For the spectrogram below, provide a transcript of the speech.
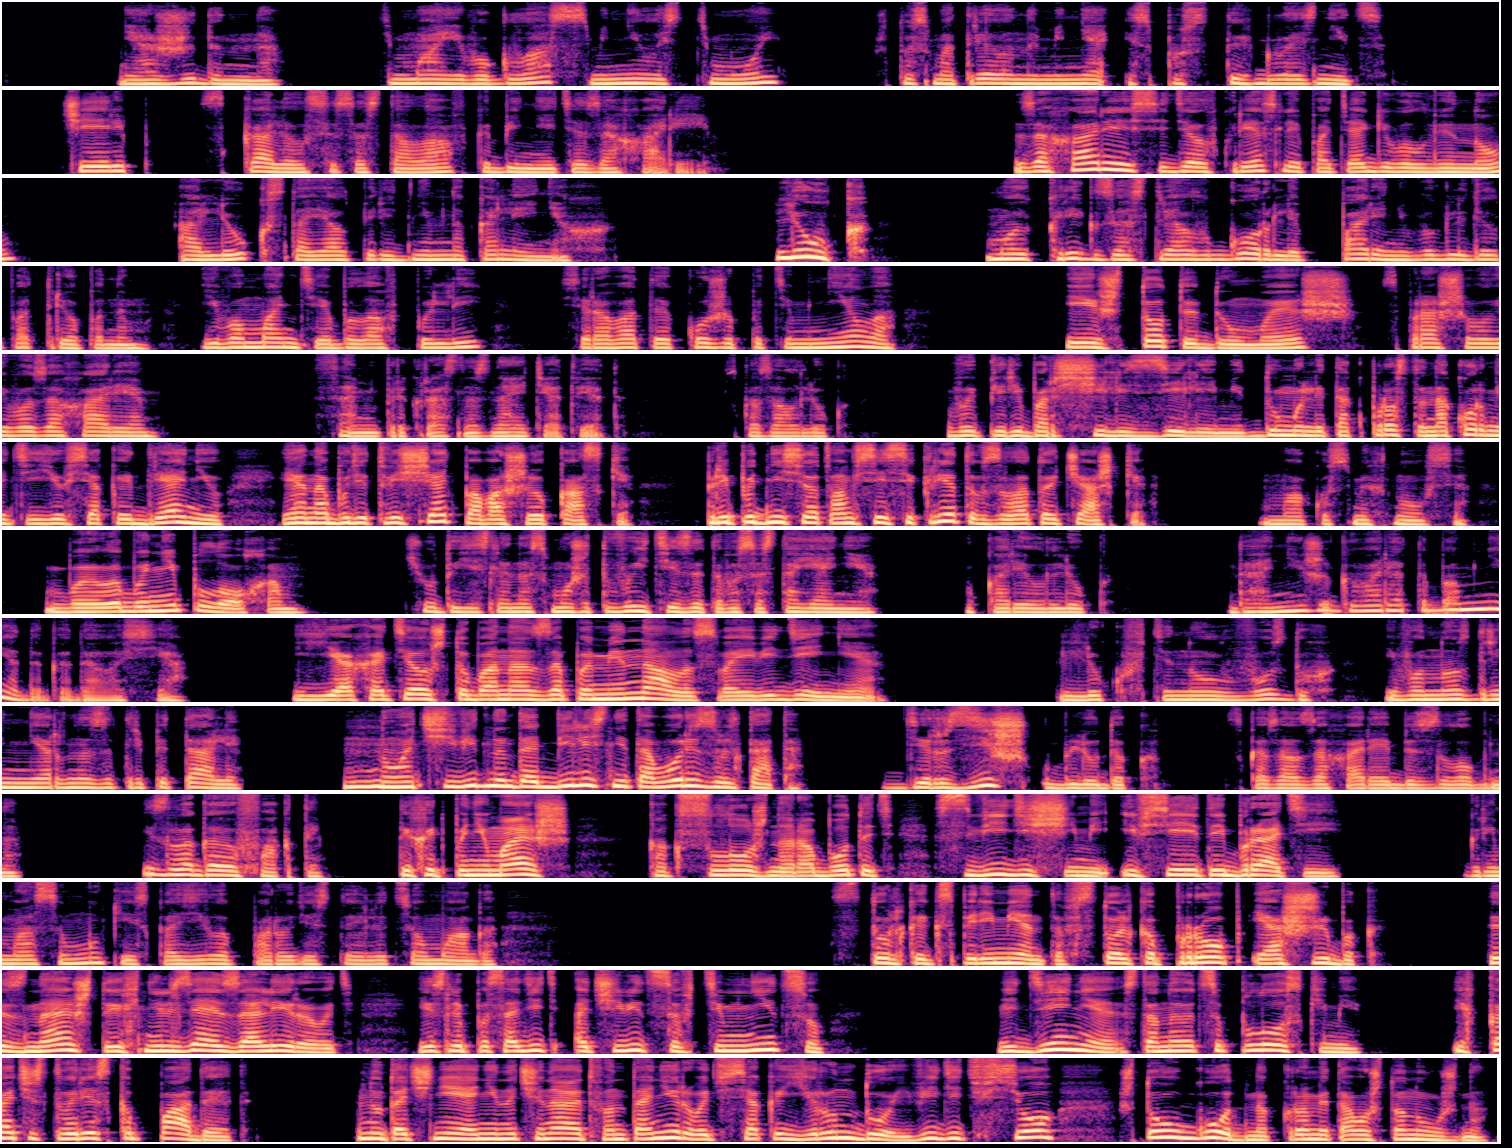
неожиданно, тьма его глаз сменилась тьмой, что смотрела на меня из пустых глазниц. Череп скалился со стола в кабинете Захарии. Захария сидел в кресле и потягивал вино, а Люк стоял перед ним на коленях. «Люк!» Мой крик застрял в горле, парень выглядел потрепанным. Его мантия была в пыли, сероватая кожа потемнела. «И что ты думаешь?» — спрашивал его Захария. «Сами прекрасно знаете ответ», — сказал Люк. «Вы переборщили с зельями, думали, так просто накормите ее всякой дрянью, и она будет вещать по вашей указке преподнесет вам все секреты в золотой чашке». Мак усмехнулся. «Было бы неплохо. Чудо, если она сможет выйти из этого состояния», — укорил Люк. «Да они же говорят обо мне», — догадалась я. «Я хотел, чтобы она запоминала свои видения». Люк втянул в воздух, его ноздри нервно затрепетали. Но, очевидно, добились не того результата. «Дерзишь, ублюдок», — сказал Захария беззлобно. «Излагаю факты. Ты хоть понимаешь, как сложно работать с видящими и всей этой братьей. Гримаса муки исказила породистое лицо мага. Столько экспериментов, столько проб и ошибок. Ты знаешь, что их нельзя изолировать. Если посадить очевидцев в темницу, видения становятся плоскими, их качество резко падает. Ну, точнее, они начинают фонтанировать всякой ерундой, видеть все, что угодно, кроме того, что нужно.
